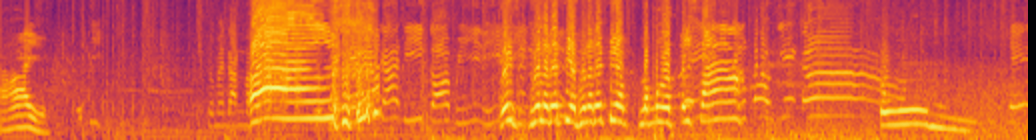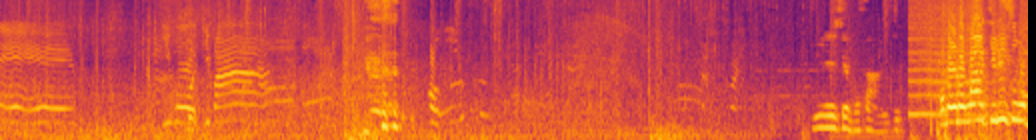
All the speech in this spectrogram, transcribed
ตายจะไม่ดันมาอ้าวจะดีก็มีหนีเฮ้ยเพื่อนเราได้เปรียบเพื่อนเราได้เปรียบระเบิดไปซะลูกเราเยกอะตูมเฮ้อีโวจิมา นี่เสียงภาษาอังกฤษกระโดดลงมากิริสุด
